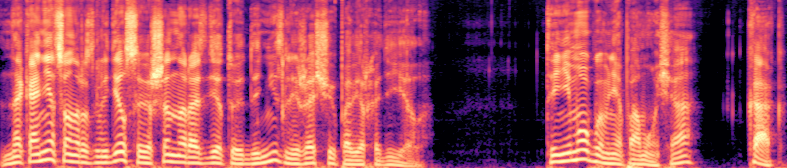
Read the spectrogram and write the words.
Наконец он разглядел совершенно раздетую Денис, лежащую поверх одеяла. «Ты не мог бы мне помочь, а?» «Как?»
